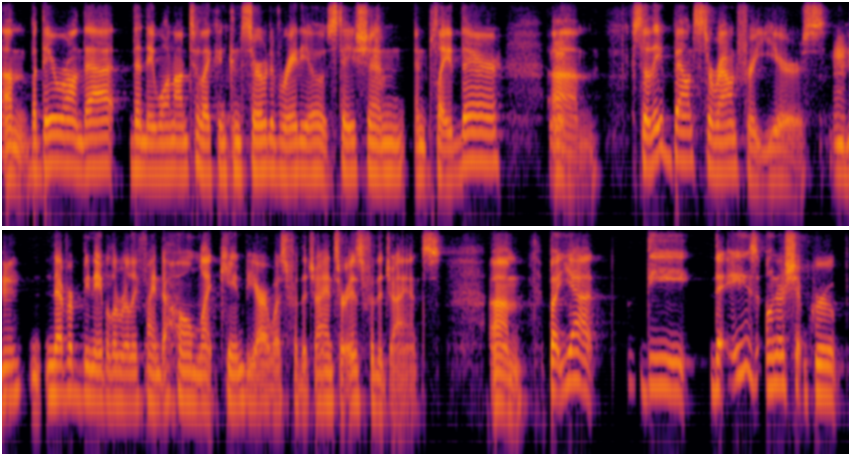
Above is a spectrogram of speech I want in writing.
Um, but they were on that. Then they went on to like a conservative radio station and played there. Yeah. Um, so they bounced around for years, mm-hmm. never been able to really find a home like KNBR was for the Giants or is for the Giants. Um, but yeah, the the A's ownership group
